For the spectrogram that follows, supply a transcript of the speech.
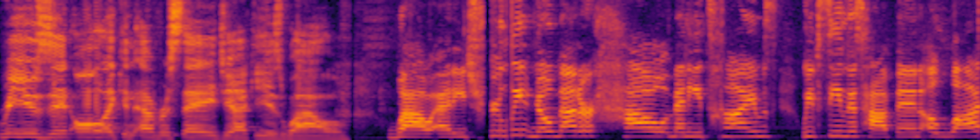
reuse it. All I can ever say, Jackie, is wow. Wow, Eddie, truly, no matter how many times we've seen this happen, a live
